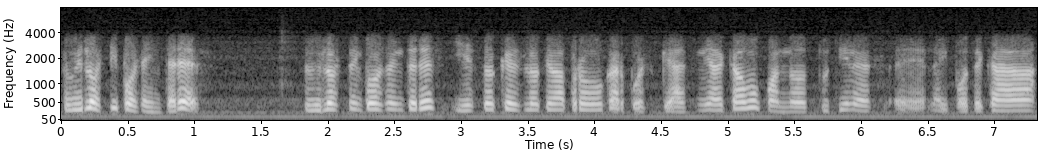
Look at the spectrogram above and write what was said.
subir los tipos de interés. Subir los tipos de interés y esto qué es lo que va a provocar? Pues que al fin y al cabo cuando tú tienes eh, la hipoteca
